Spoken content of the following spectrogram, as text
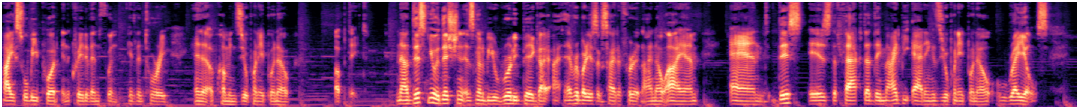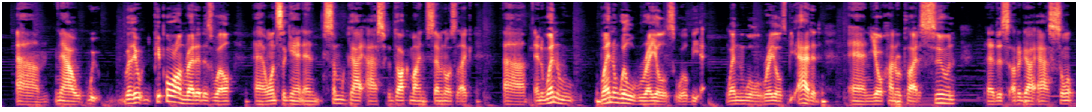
ice will be put in the creative inventory in the upcoming 0.8.0 update. Now, this new edition is going to be really big. I, I, everybody is excited for it. I know I am. And this is the fact that they might be adding 0.8.0 Rails. Um, now, we, people were on Reddit as well, uh, once again, and some guy asked, DocMine7 was like, uh, and when when will Rails will be when will Rails be added? And Johan replied, soon. Uh, this other guy asked, so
